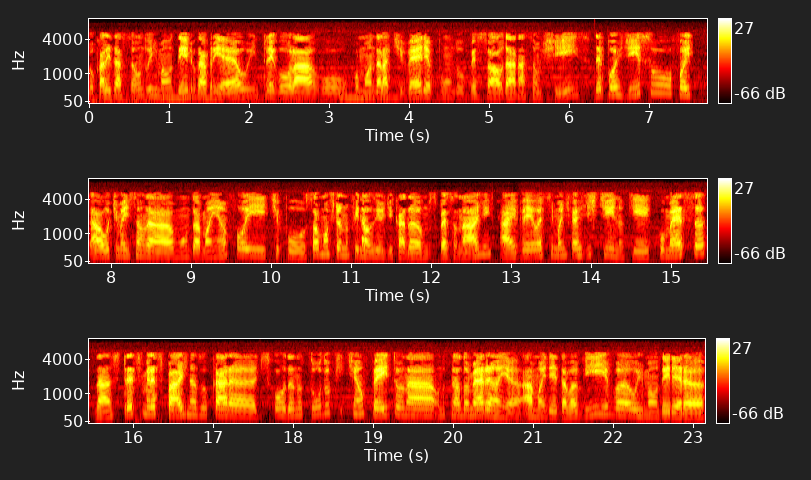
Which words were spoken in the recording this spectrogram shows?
localização do irmão dele, o Gabriel, entregou lá o comando da Lativéria para um do pessoal da Nação X. Depois disso, foi a última edição da Mundo da Manhã foi tipo só mostrando o finalzinho de cada um dos personagens. Aí veio esse Manifesto Destino, que começa nas três primeiras páginas o cara discordando tudo que tinham feito na, no final do Homem-Aranha. A mãe dele estava viva, o irmão dele era,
